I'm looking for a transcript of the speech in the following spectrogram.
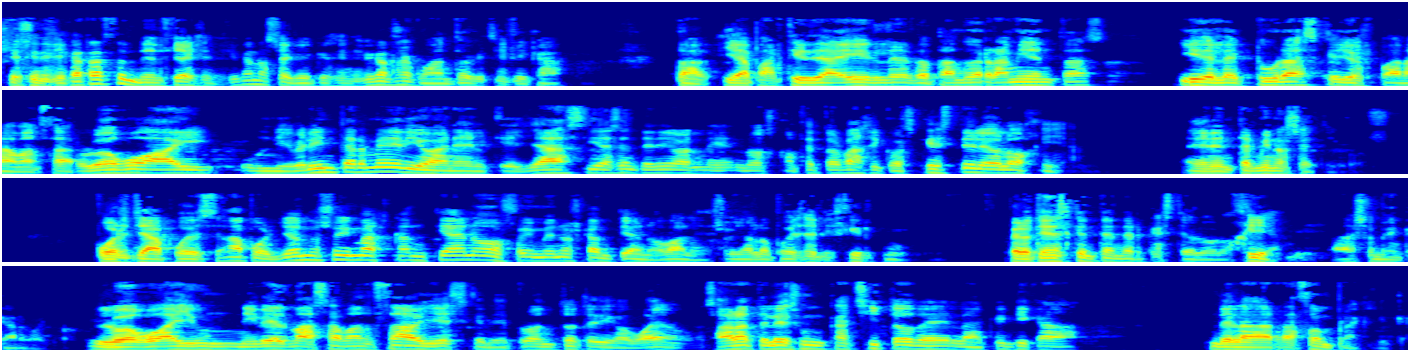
¿Qué significa trascendencia? ¿Qué significa no sé qué? ¿Qué significa no sé cuánto? ¿Qué significa tal? Y a partir de ahí irles dotando herramientas y de lecturas que ellos puedan avanzar. Luego hay un nivel intermedio en el que ya si has entendido los conceptos básicos, ¿qué es teleología? En, términos éticos. Pues ya, pues, ah, pues yo no soy más kantiano o soy menos kantiano, vale, eso ya lo puedes elegir tú. Pero tienes que entender que es teología. A eso me encargo yo. Luego hay un nivel más avanzado y es que de pronto te digo, bueno, pues ahora te lees un cachito de la crítica de la razón práctica.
